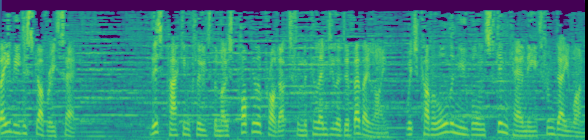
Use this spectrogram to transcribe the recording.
Baby Discovery Set. This pack includes the most popular products from the Calendula de Bebe line, which cover all the newborn skincare needs from day one.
